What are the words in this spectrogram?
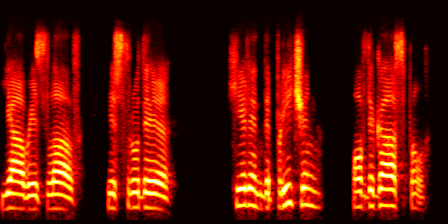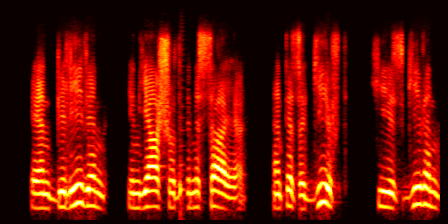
Yahweh's love is through the hearing the preaching of the gospel and believing in Yahshua the Messiah. And as a gift, he is given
